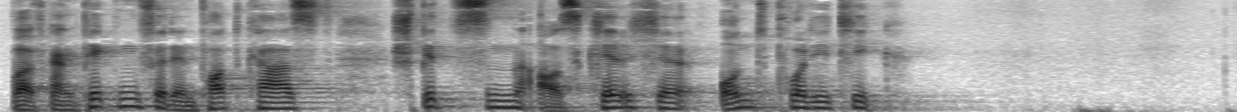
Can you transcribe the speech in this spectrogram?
Wolfgang Picken für den Podcast Spitzen aus Kirche und Politik.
